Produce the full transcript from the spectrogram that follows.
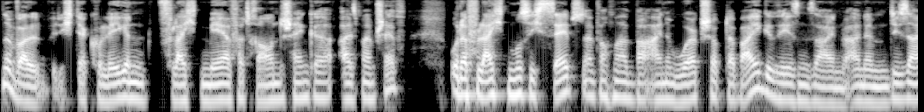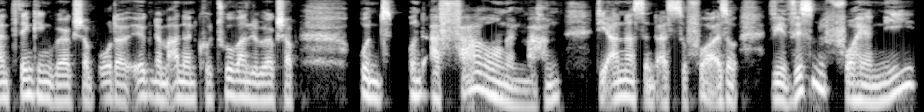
Ne, weil ich der Kollegin vielleicht mehr Vertrauen schenke als meinem Chef. Oder vielleicht muss ich selbst einfach mal bei einem Workshop dabei gewesen sein, einem Design Thinking Workshop oder irgendeinem anderen Kulturwandel Workshop und, und Erfahrungen machen, die anders sind als zuvor. Also wir wissen vorher nie,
